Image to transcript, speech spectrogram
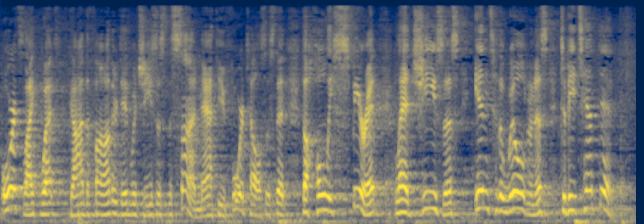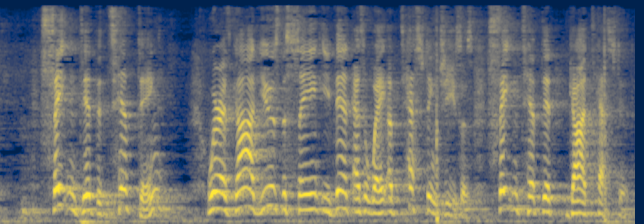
Or it's like what God the Father did with Jesus the Son. Matthew 4 tells us that the Holy Spirit led Jesus into the wilderness to be tempted. Satan did the tempting, whereas God used the same event as a way of testing Jesus. Satan tempted, God tested.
